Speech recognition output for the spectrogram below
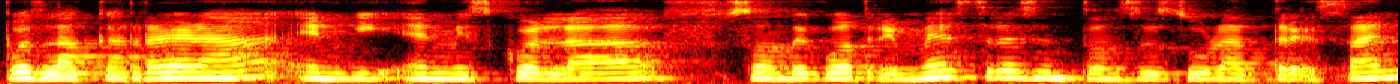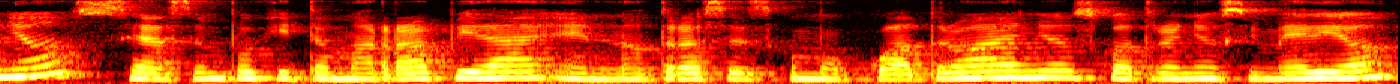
pues la carrera en mi, en mi escuela son de cuatrimestres, entonces dura tres años, se hace un poquito más rápida, en otras es como cuatro años, cuatro años y medio,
